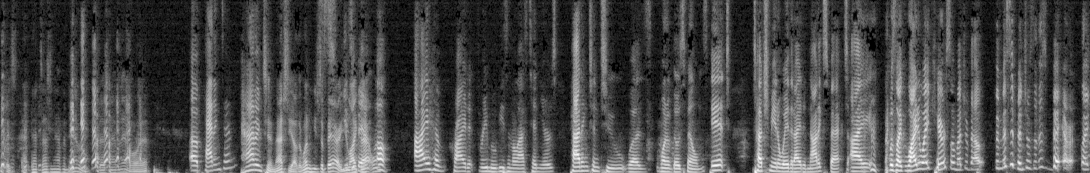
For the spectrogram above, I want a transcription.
It's, that, that doesn't have an animal. It doesn't have an animal in it. Uh, Paddington. Paddington, that's the other one. He's a bear. You He's a like bear. that one? Oh, I have cried at three movies in the last ten years. Paddington Two was one of those films. It touched me in a way that I did not expect. I was like, why do I care so much about the misadventures of this bear? Like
